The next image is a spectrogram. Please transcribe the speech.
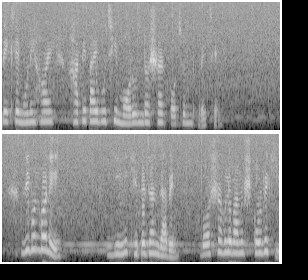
দেখলে মনে হয় হাতে পায়ে বুঝি মরণ দশার পচন ধরেছে। জীবন বলে, গিন্নি খেপে যান যাবেন, বর্ষা হলে মানুষ করবে কি?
